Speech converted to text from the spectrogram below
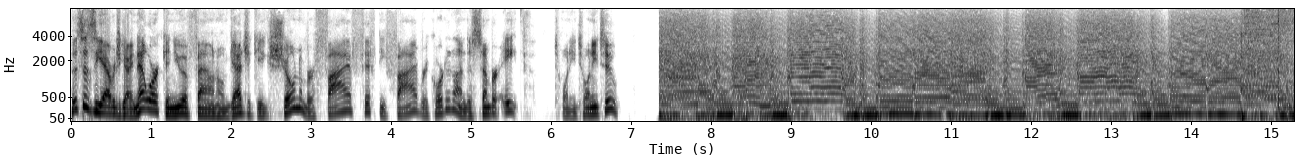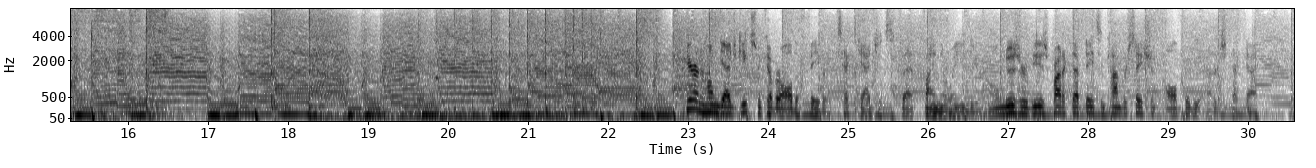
This is the Average Guy Network, and you have found Home Gadget Geeks show number 555, recorded on December 8th, 2022. Here on Home Gadget Geeks, we cover all the favorite tech gadgets that find their way into your home. News, reviews, product updates, and conversation, all for the average tech guy.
